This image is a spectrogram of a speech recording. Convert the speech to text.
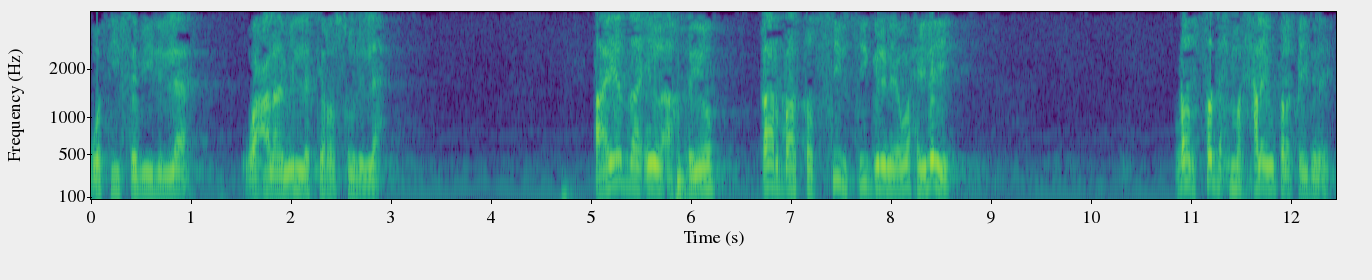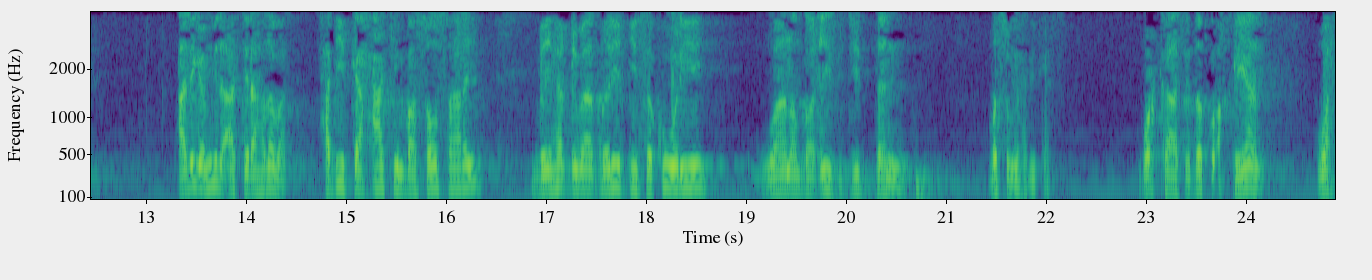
wa fii sabiili illaah wa calaa millati rasuuli illah aayaddaa in la akhriyo qaar baa tafsiil sii gelinaya waxay leeyihiin dhowr saddex marxalay u kala qaybinaya. Adiga mid aad tidhaahdaba xadiidkaa xaakim baa soo saaray bayhaqi baa dariiqiisa ku wariyey waana daciif jiddan ma sugna xadiidkaas. Warkaasi dadku akhriyaan wax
